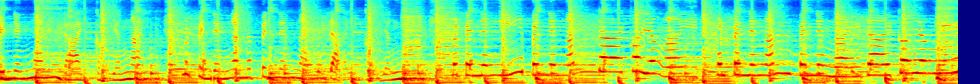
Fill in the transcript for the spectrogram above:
เป็นอย่างนั้นได้ก็อย่างไงมันเป็นอย่างนั้นนะเป็นอย่างไงได้ก็อย่างนี้ มันเป็นอย่างนี้เป็นอย่างนั้นได้ก็อย่างไง มันเป็นอย่างนั้นเป็นอย่างไงได้ก็อย่างนี้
